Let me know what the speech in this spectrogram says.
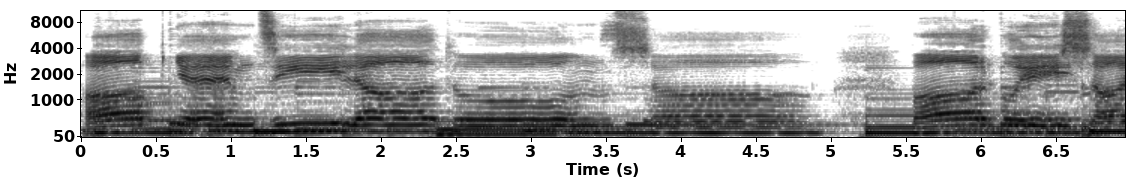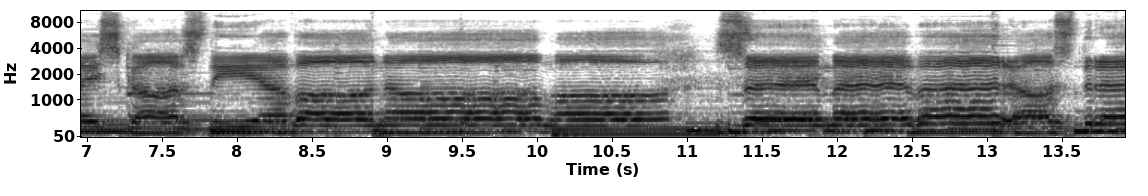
apņem dziļā tumsā. Pārplīs aizskars dieva namā, zeme veras drebedamā.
